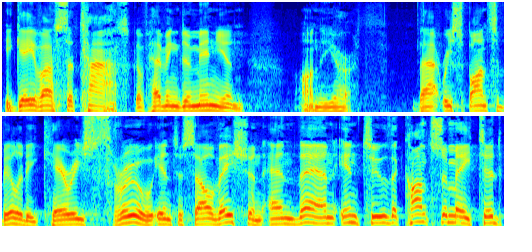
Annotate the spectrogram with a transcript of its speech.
He gave us a task of having dominion on the earth. That responsibility carries through into salvation and then into the consummated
